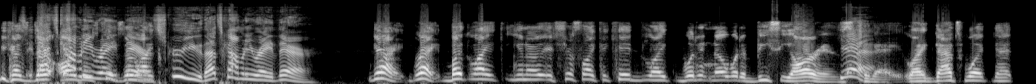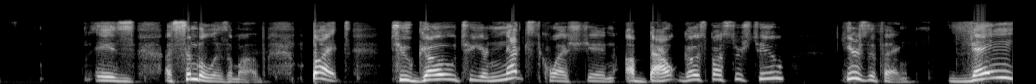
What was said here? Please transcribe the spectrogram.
because there That's comedy right kids, there. Like, Screw you. That's comedy right there. right, right. But like, you know, it's just like a kid like wouldn't know what a VCR is Yeah. today. Like that's what that is a symbolism of. But to go to your next question about Ghostbusters 2, here's the thing. They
